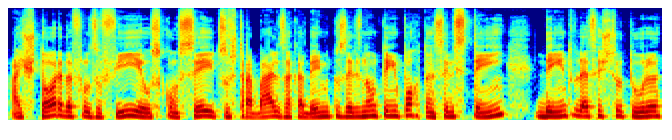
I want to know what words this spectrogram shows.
a história da filosofia, os conceitos, os trabalhos acadêmicos, eles não têm importância, eles têm dentro dessa estrutura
